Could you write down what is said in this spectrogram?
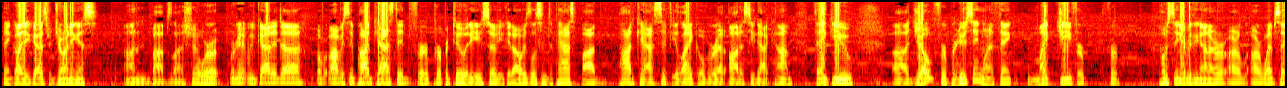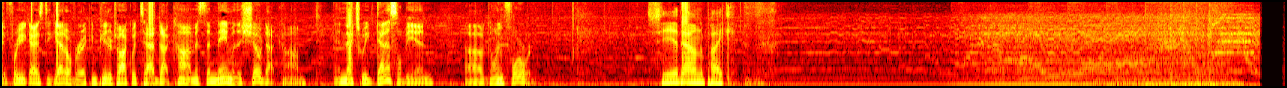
Thank all you guys for joining us on Bob's last show. We're we're gonna we've got it uh, obviously podcasted for perpetuity, so you could always listen to past Bob podcasts if you like over at Audacy.com. Thank you, uh, Joe, for producing. I want to thank Mike G for for posting everything on our, our, our website for you guys to get over at computertalkwithtab.com. It's the name of the show.com. And next week, Dennis will be in uh, going forward. See you down the pike.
